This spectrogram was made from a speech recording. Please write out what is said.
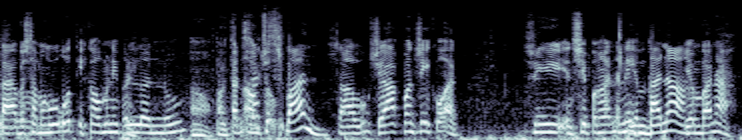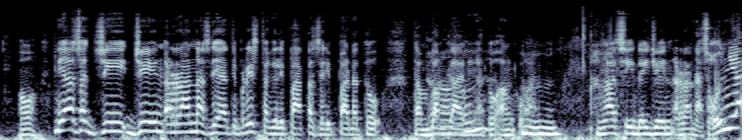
Ah, basta manguot, ikaw man ni pre. Wala, no? Oh, pagtanaw. Sakspan. Sa, si Akman si Kuan. Si, si pangalan ni. Yambana. Yambana. Oh, niya sa G, Jean Aranas di ati Pres tagalipata sa lipa na to tambag gani ato ang kuan. Nga si Inday Jean Aranas. Unya,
